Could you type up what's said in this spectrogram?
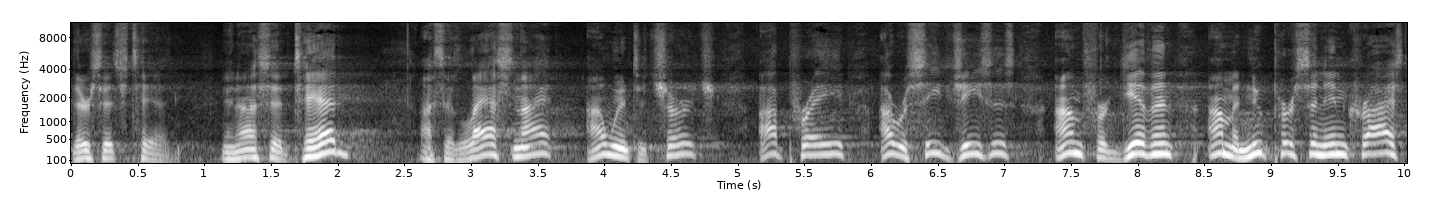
there sits Ted. And I said, Ted, I said, last night I went to church. I prayed. I received Jesus. I'm forgiven. I'm a new person in Christ.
